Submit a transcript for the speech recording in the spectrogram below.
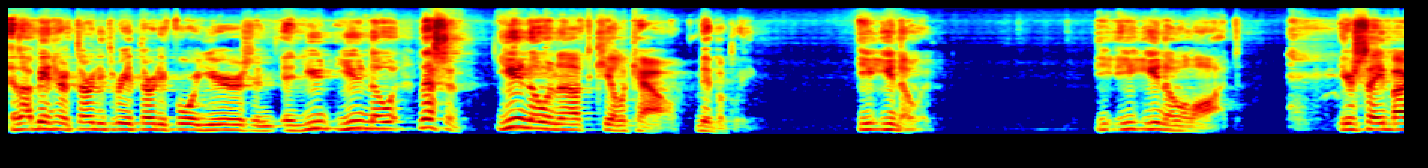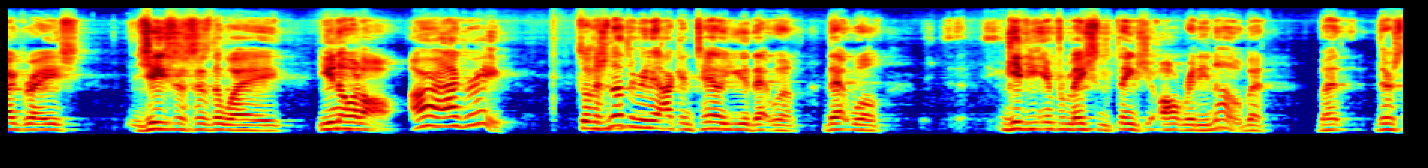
And I've been here 33 34 years, and, and you, you know it. Listen, you know enough to kill a cow, biblically. You, you know it. You, you know a lot. You're saved by grace. Jesus is the way. You know it all. All right, I agree. So there's nothing really I can tell you that will that will give you information the things you already know. But but there's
